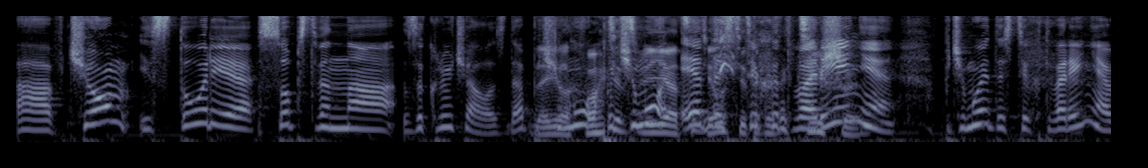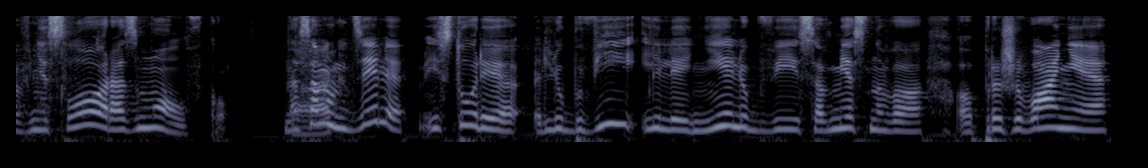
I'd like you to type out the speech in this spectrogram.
А в чем история, собственно, заключалась, да? Почему, хватит почему смеяться, это стихотворение, почему это стихотворение внесло размолвку? На Так. самом деле история любви или нелюбви, совместного э, проживания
